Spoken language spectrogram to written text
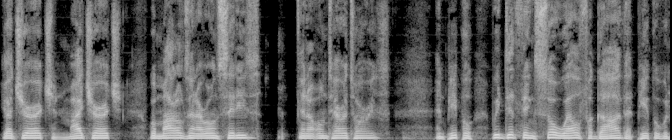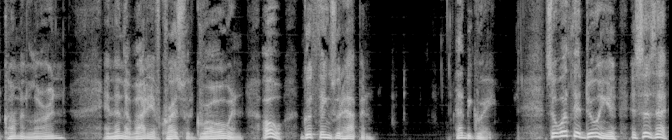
your church and my church were models in our own cities, in our own territories, and people, we did things so well for God that people would come and learn, and then the body of Christ would grow, and oh, good things would happen. That'd be great. So what they're doing, it says that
